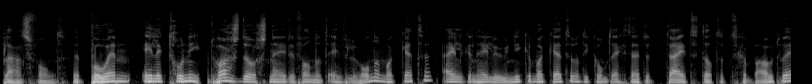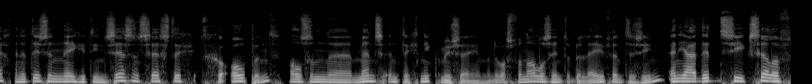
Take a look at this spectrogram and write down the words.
plaatsvond. Het Poem Elektroniek. Dwarsdoorsnede van het Evoluon, een maquette. Eigenlijk een hele unieke maquette, want die komt echt uit de tijd dat het gebouwd werd. En het is in 1966 geopend als een mens- en techniekmuseum. er was van alles in te beleven en te zien. En ja, dit zie ik zelf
